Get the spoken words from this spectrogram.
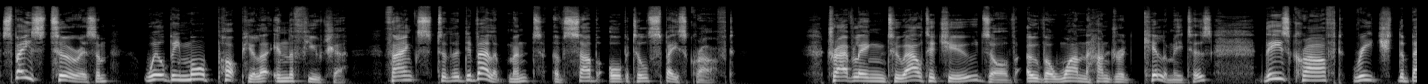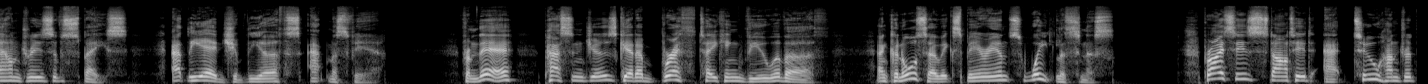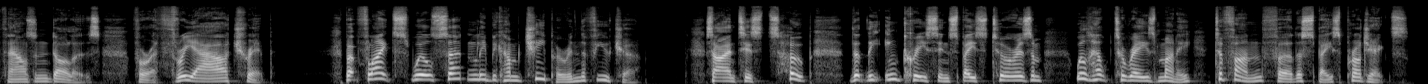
Space tourism will be more popular in the future thanks to the development of suborbital spacecraft. Travelling to altitudes of over 100 kilometres, these craft reach the boundaries of space, at the edge of the Earth's atmosphere. From there, passengers get a breathtaking view of Earth and can also experience weightlessness. Prices started at $200,000 for a three hour trip, but flights will certainly become cheaper in the future. Scientists hope that the increase in space tourism will help to raise money to fund further space projects.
